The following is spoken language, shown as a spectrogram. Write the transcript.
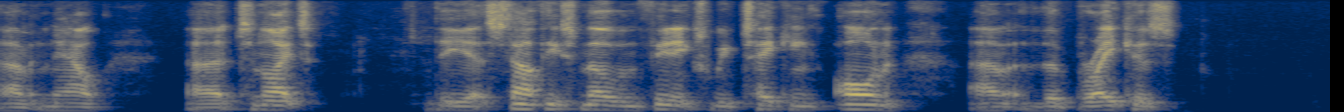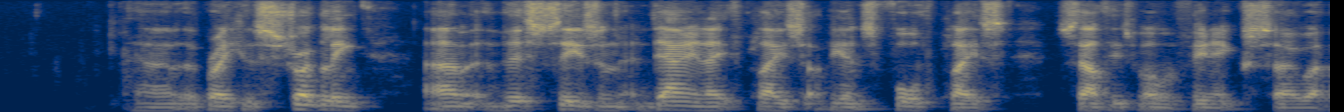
Um, now tonight, the Southeast Melbourne Phoenix will be taking on the Breakers. the Breakers struggling um, this season, down in eighth place up against fourth place Southeast Melbourne Phoenix. So uh,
